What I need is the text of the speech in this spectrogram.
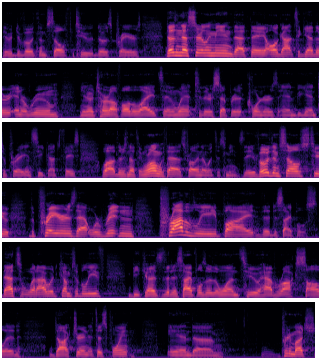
They would devote themselves to those prayers. Doesn't necessarily mean that they all got together in a room, you know, turned off all the lights and went to their separate corners and began to pray and seek God's face. While there's nothing wrong with that, that's probably not what this means. They devoted themselves to the prayers that were written Probably by the disciples. That's what I would come to believe because the disciples are the ones who have rock solid doctrine at this point. And um, pretty much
